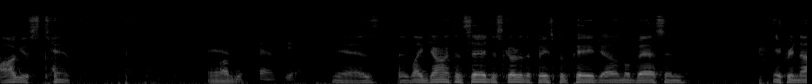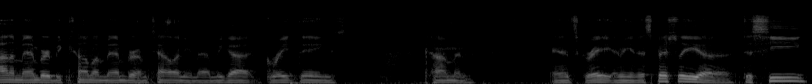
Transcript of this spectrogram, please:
August tenth. And August 10th, yeah. yeah, as, as like Jonathan said, just go to the Facebook page Alamo Bassin. If you're not a member, become a member. I'm telling you, man, we got great things coming, and it's great. I mean, especially uh, to see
